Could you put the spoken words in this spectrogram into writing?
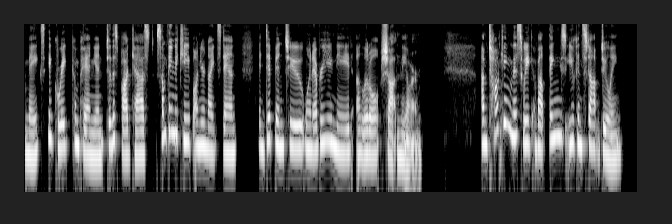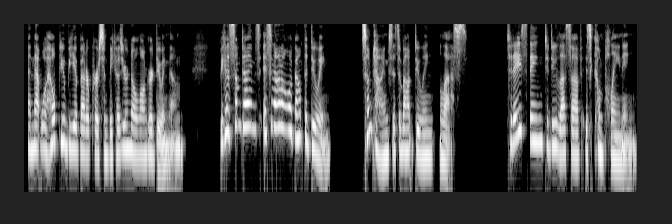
makes a great companion to this podcast, something to keep on your nightstand and dip into whenever you need a little shot in the arm. I'm talking this week about things you can stop doing and that will help you be a better person because you're no longer doing them. Because sometimes it's not all about the doing, sometimes it's about doing less. Today's thing to do less of is complaining.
